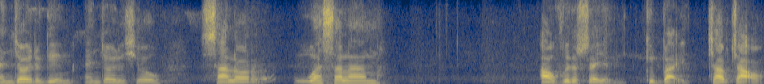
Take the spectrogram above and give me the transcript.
Enjoy the game, enjoy the show. Salor, wassalam, auf Wiedersehen, goodbye, ciao ciao.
